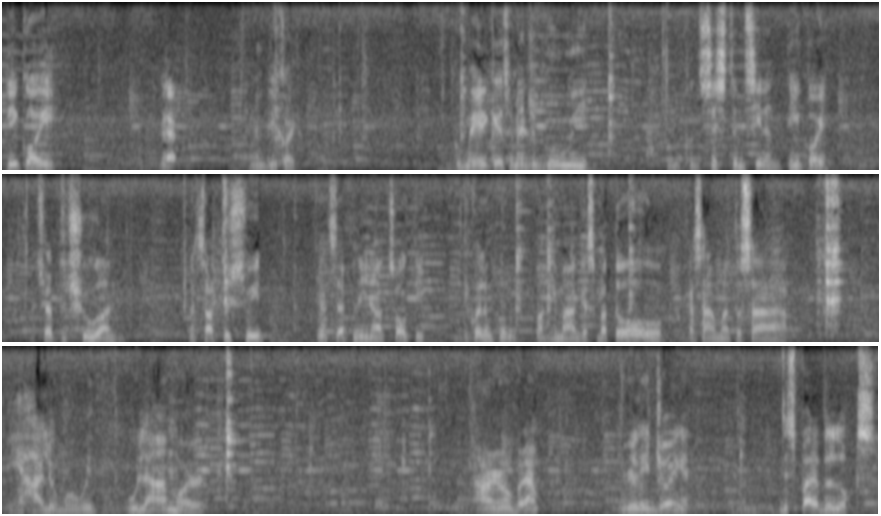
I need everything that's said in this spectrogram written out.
Tikoy. Yeah. Yung tikoy. Pag mahilig kayo sa medyo gooey, yung consistency ng tikoy, sarap to chew on. It's not too sweet. It's definitely not salty. Hindi ko alam kung panghimagas ba to o kasama to sa ihalo mo with ulam or... I don't know, but I'm really enjoying it. Despite of the looks.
